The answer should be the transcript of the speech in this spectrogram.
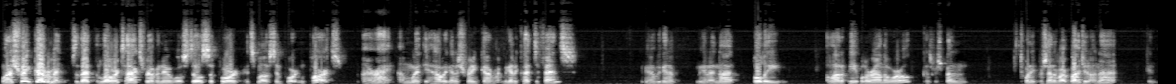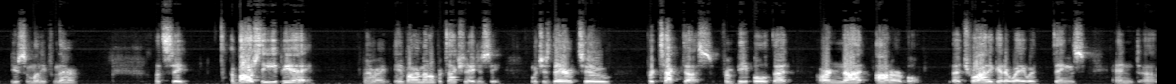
want to shrink government so that the lower tax revenue will still support its most important parts. All right, I'm with you. How are we going to shrink government? We're going to cut defense? You know, we're going to we're going to not bully a lot of people around the world because we're spending 20% of our budget on that. Could use some money from there. Let's see. Abolish the EPA. All right, the Environmental Protection Agency, which is there to protect us from people that are not honorable, that try to get away with things and uh,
